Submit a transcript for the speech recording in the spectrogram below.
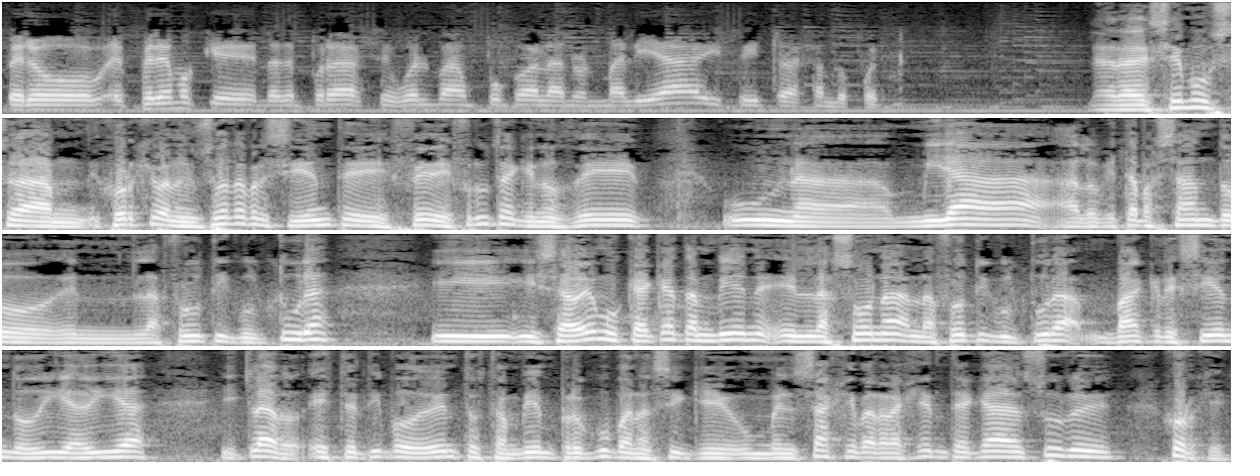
pero esperemos que la temporada se vuelva un poco a la normalidad y seguir trabajando fuerte. Le agradecemos a Jorge Valenzuela, presidente de Fede Fruta, que nos dé una mirada a lo que está pasando en la fruticultura y, sabemos que acá también en la zona la fruticultura va creciendo día a día y claro, este tipo de eventos también preocupan, así que un mensaje para la gente acá del sur, eh, Jorge.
